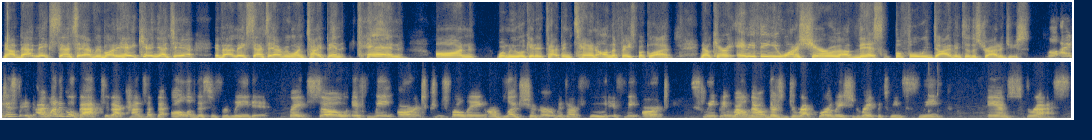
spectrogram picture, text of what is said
Now, if that makes sense to everybody, hey, Kenya. If that makes sense to everyone, type in 10 on when we look at it, type in 10 on the Facebook Live. Now, Carrie, anything you want to share about this before we dive into the strategies? Well, I just I want to go back to that concept that all of this is related, right? So if we aren't controlling our blood sugar with our food, if we aren't sleeping well, now there's direct correlation, right, between sleep and stress.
